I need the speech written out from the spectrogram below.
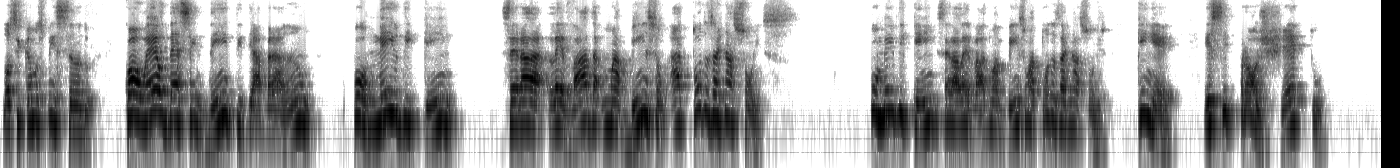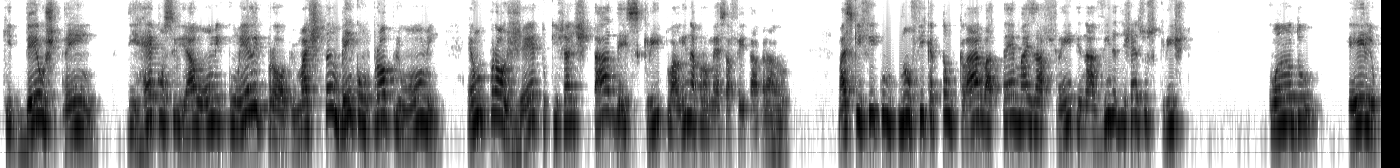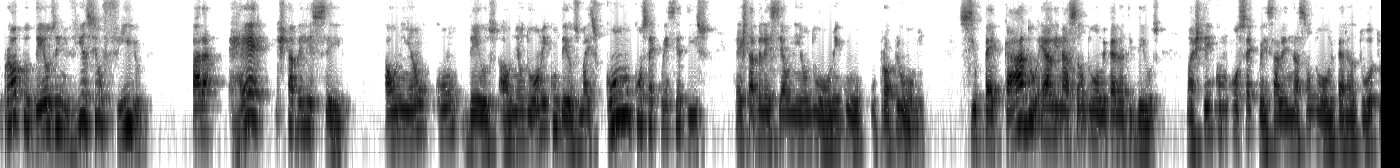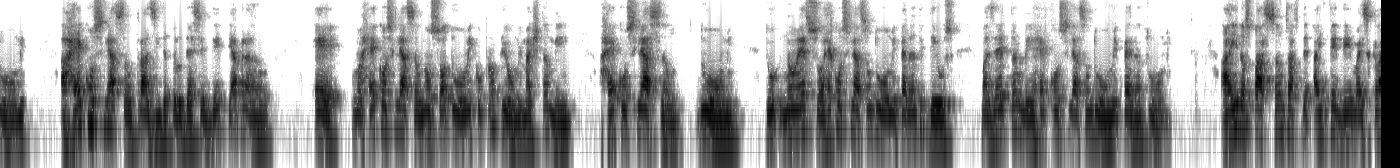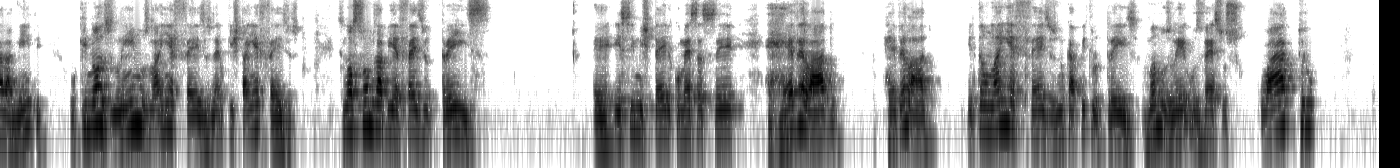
nós ficamos pensando qual é o descendente de Abraão por meio de quem será levada uma bênção a todas as nações. Por meio de quem será levada uma bênção a todas as nações. Quem é? Esse projeto que Deus tem de reconciliar o homem com ele próprio, mas também com o próprio homem, é um projeto que já está descrito ali na promessa feita a Abraão, mas que fica, não fica tão claro até mais à frente na vinda de Jesus Cristo, quando ele, o próprio Deus, envia seu filho para restabelecer a união com Deus, a união do homem com Deus, mas como consequência disso, é estabelecer a união do homem com o próprio homem. Se o pecado é a alienação do homem perante Deus, mas tem como consequência a alienação do homem perante o outro homem, a reconciliação trazida pelo descendente de Abraão é uma reconciliação não só do homem com o próprio homem, mas também a reconciliação do homem, do, não é só a reconciliação do homem perante Deus, mas é também a reconciliação do homem perante o homem. Aí nós passamos a, a entender mais claramente o que nós lemos lá em Efésios, né? o que está em Efésios. Se nós formos abrir Efésios 3, é, esse mistério começa a ser revelado. Revelado. Então, lá em Efésios, no capítulo 3, vamos ler os versos 4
